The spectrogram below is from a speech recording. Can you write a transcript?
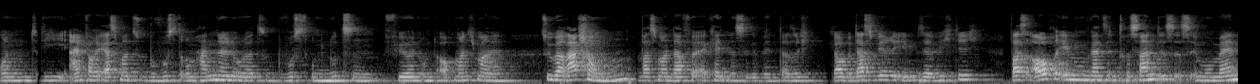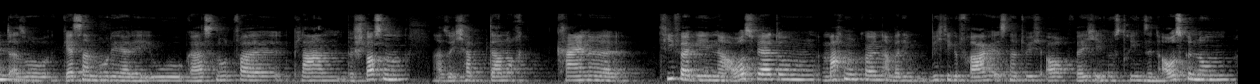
und die einfach erstmal zu bewussterem Handeln oder zu bewussterem Nutzen führen und auch manchmal zu Überraschungen, was man da für Erkenntnisse gewinnt. Also ich glaube, das wäre eben sehr wichtig. Was auch eben ganz interessant ist, ist im Moment, also gestern wurde ja der EU-Gasnotfallplan beschlossen. Also ich habe da noch keine tiefergehende Auswertungen machen können. Aber die wichtige Frage ist natürlich auch, welche Industrien sind ausgenommen,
